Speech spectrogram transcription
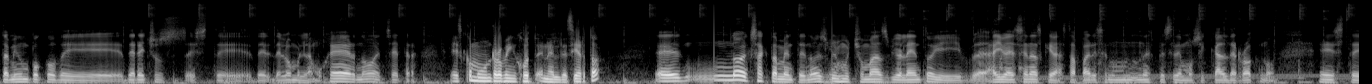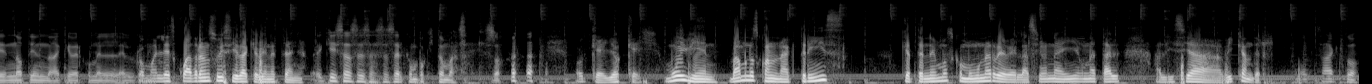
también un poco de derechos este, del hombre y la mujer, ¿no? Etcétera. ¿Es como un Robin Hood en el desierto? Eh, no exactamente, ¿no? Es mucho más violento y hay escenas que hasta parecen una especie de musical de rock, ¿no? Este, no tiene nada que ver con el... el Como el Escuadrón Suicida que viene este año. Eh, quizás se, se acerca un poquito más a eso. ok, ok. Muy bien. Vámonos con la actriz que tenemos como una revelación ahí, una tal Alicia Vikander. Exacto.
